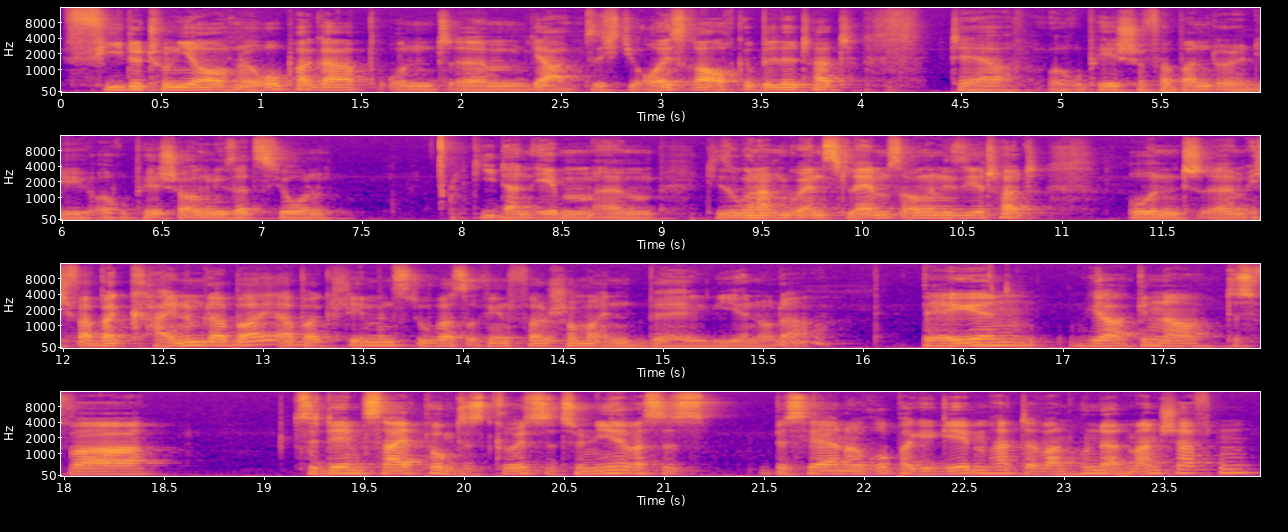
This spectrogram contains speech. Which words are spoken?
viele Turniere auch in Europa gab und ähm, ja, sich die Äußere auch gebildet hat, der europäische Verband oder die europäische Organisation, die dann eben ähm, die sogenannten Grand Slams organisiert hat. Und ähm, ich war bei keinem dabei, aber Clemens, du warst auf jeden Fall schon mal in Belgien, oder? Belgien, ja, genau. Das war zu dem Zeitpunkt das größte Turnier, was es bisher in Europa gegeben hat. Da waren 100 Mannschaften.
